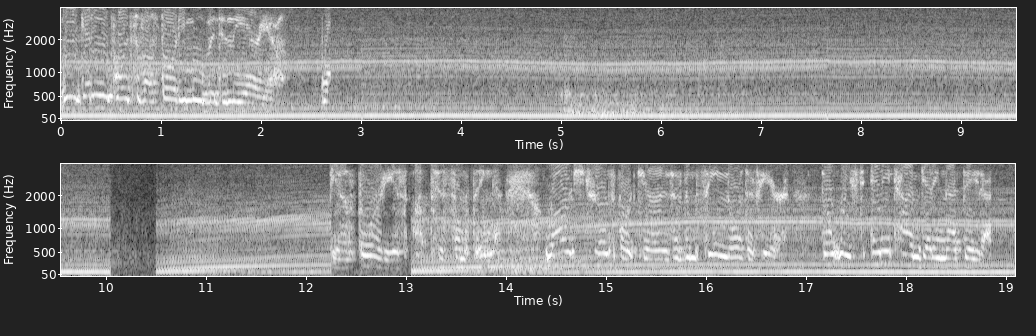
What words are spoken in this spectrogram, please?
We're getting reports of Authority movement in the area. The Authority is up to Large transport carriers have been seen north of here. Don't waste any time getting that data.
